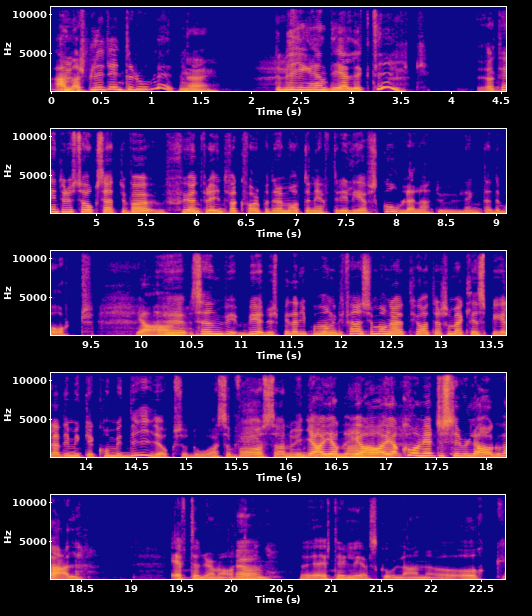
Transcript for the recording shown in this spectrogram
Annars blir det inte roligt. Nej. Det blir ingen dialektik. Jag tänkte du sa också att det var skönt för dig att inte vara kvar på Dramaten efter elevskolan, att du längtade bort. Ja. Eh, sen, du spelade på många, det fanns ju många teatrar som verkligen spelade mycket komedi också då, alltså Vasan och Ja, jag, ja, jag kom ju till Sture Lagvall efter Dramaten. Ja. Efter elevskolan och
